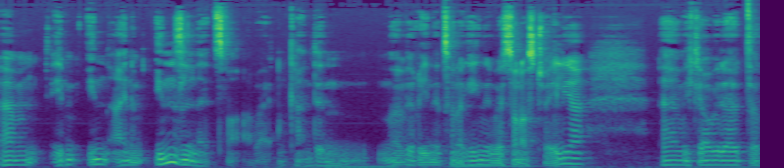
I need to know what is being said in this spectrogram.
ähm, eben in einem Inselnetz verarbeiten kann. Denn ne, wir reden jetzt von der Gegend in Western Australia. Ähm, ich glaube, da, da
